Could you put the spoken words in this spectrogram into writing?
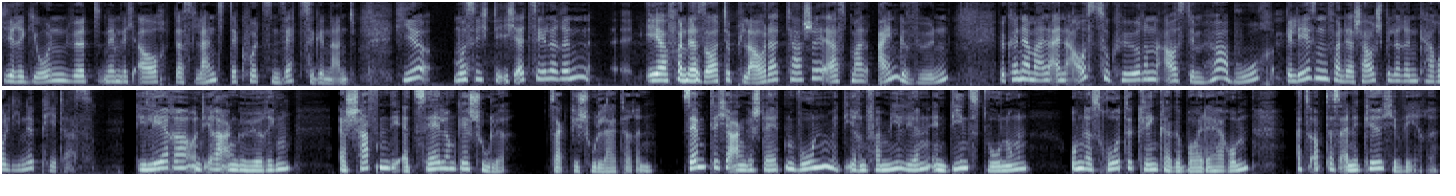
Die Region wird nämlich auch das Land der kurzen Sätze genannt. Hier muss sich die Ich-Erzählerin äh, eher von der Sorte Plaudertasche erstmal eingewöhnen. Wir können ja mal einen Auszug hören aus dem Hörbuch, gelesen von der Schauspielerin Caroline Peters. Die Lehrer und ihre Angehörigen erschaffen die Erzählung der Schule, sagt die Schulleiterin. Sämtliche Angestellten wohnen mit ihren Familien in Dienstwohnungen um das rote Klinkergebäude herum, als ob das eine Kirche wäre,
